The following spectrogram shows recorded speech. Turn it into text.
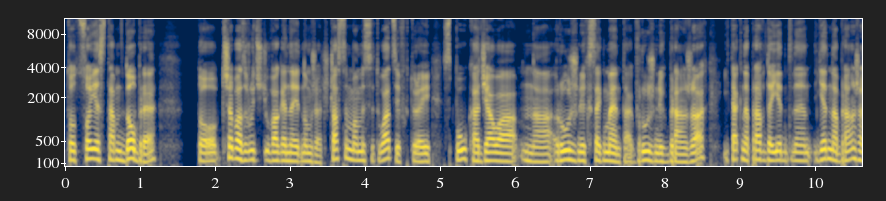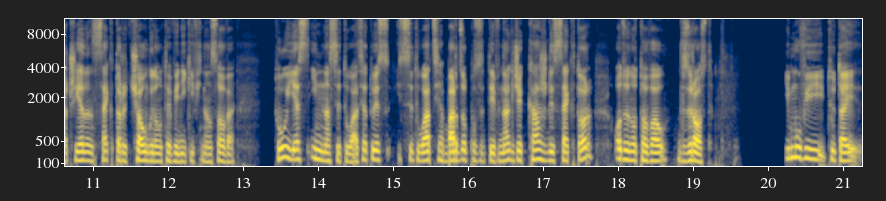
to, co jest tam dobre, to trzeba zwrócić uwagę na jedną rzecz. Czasem mamy sytuację, w której spółka działa na różnych segmentach, w różnych branżach i tak naprawdę jedna, jedna branża czy jeden sektor ciągną te wyniki finansowe. Tu jest inna sytuacja, tu jest sytuacja bardzo pozytywna, gdzie każdy sektor odnotował wzrost. I mówi tutaj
